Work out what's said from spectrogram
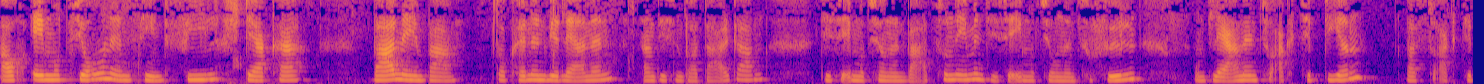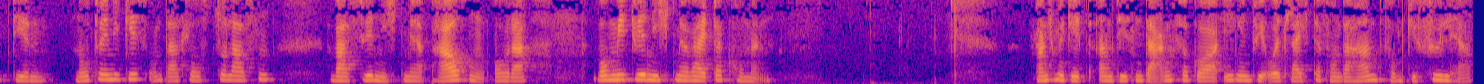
Auch Emotionen sind viel stärker wahrnehmbar. Da können wir lernen, an diesen Portaltagen diese Emotionen wahrzunehmen, diese Emotionen zu fühlen und lernen zu akzeptieren, was zu akzeptieren notwendig ist und das loszulassen, was wir nicht mehr brauchen oder womit wir nicht mehr weiterkommen. Manchmal geht an diesen Tagen sogar irgendwie alles leichter von der Hand, vom Gefühl her.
